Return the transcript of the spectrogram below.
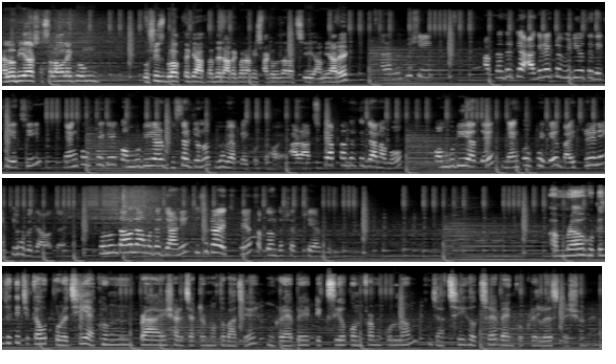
Hello বিয়াস আসসালামু আলাইকুম। Khushi's blog থেকে আপনাদের আরেকবার আমি স্বাগত জানাচ্ছি। আমি আরেক। আর আমি খুশি আপনাদেরকে আগের একটা ভিডিওতে দেখিয়েছি, ব্যাংকক থেকে কম্বোডিয়ার ভিসার জন্য কীভাবে অ্যাপ্লাই করতে হয়। আর আজকে আপনাদেরকে জানাব, কম্বোডিয়াতে ব্যাংকক থেকে বাই ট্রেনে কীভাবে যাওয়া যায়। চলুন তাহলে আমাদের জার্নি কিছুটা এক্সপিরিয়েন্স আপনাদের সাথে শেয়ার করি। আমরা হোটেল থেকে চেক আউট করেছি, এখন প্রায় সাড়ে চারটার মতো বাজে। গ্র্যাবে ট্যাক্সিও কনফার্ম করলাম, যাচ্ছি হচ্ছে ব্যাংকক রেলওয়ে স্টেশনে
